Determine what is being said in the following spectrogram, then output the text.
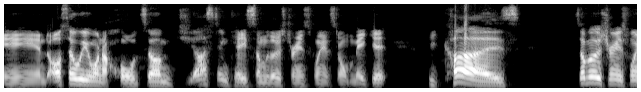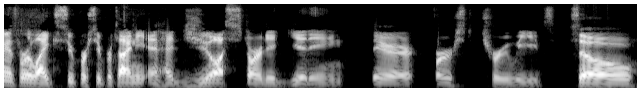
and also we want to hold some just in case some of those transplants don't make it, because some of those transplants were like super super tiny and had just started getting their first true leaves. So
